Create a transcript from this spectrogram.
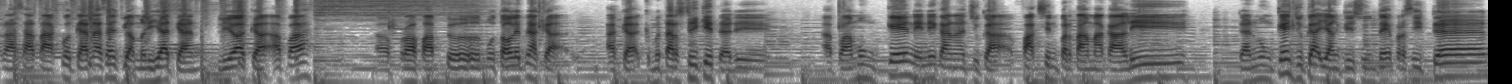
rasa takut karena saya juga melihat kan beliau agak apa eh, Prof Abdul Muthalibnya agak agak gemetar sedikit jadi apa mungkin ini karena juga vaksin pertama kali dan mungkin juga yang disuntik presiden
